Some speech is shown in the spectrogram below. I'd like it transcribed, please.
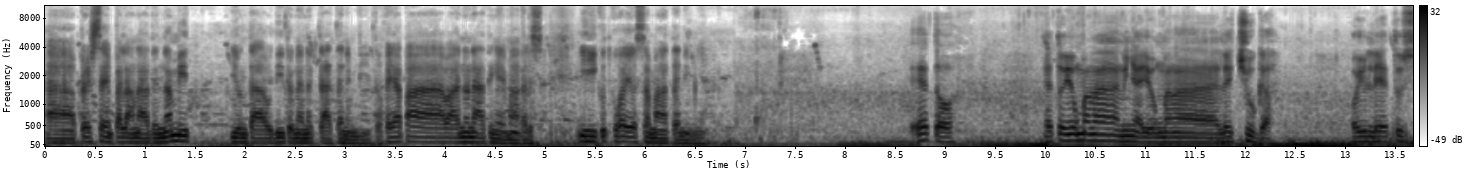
ah, first time pa lang natin na meet yung tao dito na nagtatanim dito. Kaya pa ano natin ngayon mga kalis iikot ko kayo sa mga tanim niya. Eto ito yung mga ano niya yung mga lechuga o yung lettuce.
